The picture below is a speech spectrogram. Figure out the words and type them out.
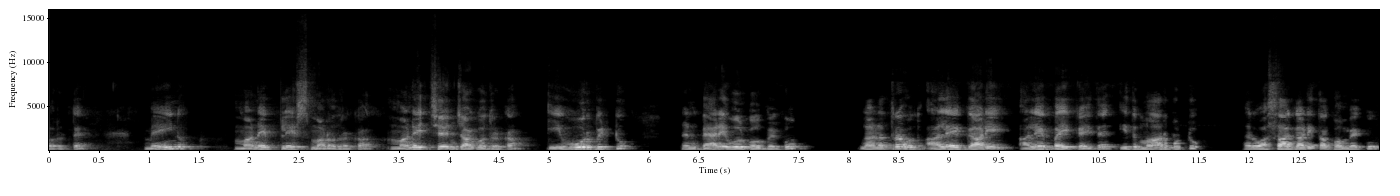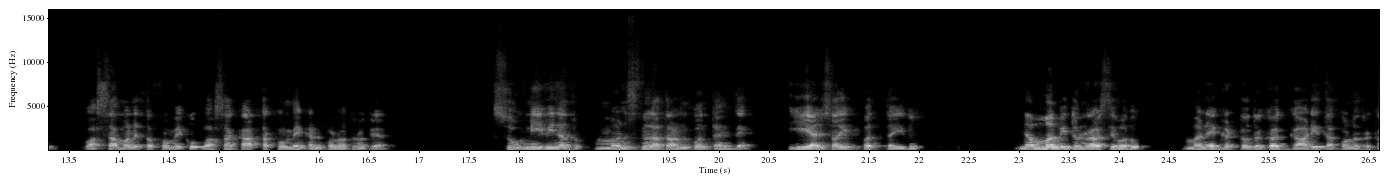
ಬರುತ್ತೆ. ಮೇಯ್ನ್ ಮನೆ ಪ್ಲೇಸ್ ಮಾಡೋದ್ರಕ ಮನೆ ಚೇಂಜ್ ಆಗೋದ್ರಕ ಈ ಊರ್ ಬಿಟ್ಟು ನಾನು ಬೇರೆ ಊರಿಗೆ ಹೋಗ್ಬೇಕು. ನನ್ನ ಹತ್ರ ಒಂದು ಹಳೆ ಗಾಡಿ, ಹಳೆ ಬೈಕ್ ಐತೆ, ಇದು ಮಾರ್ಬಿಟ್ಟು ನಾನು ಹೊಸ ಗಾಡಿ ತಕೊಬೇಕು ಹೊಸ ಮನೆ ತಕೊಬೇಕು ಹೊಸ ಕಾರ್ ತಗೊಬೇಕು ಅನ್ಕೊಳೋದ್ರಗೆ ಸೊ ನೀವೇನಾದ್ರೂ ಮನ್ಸಿನಲ್ಲಿ ಹತ್ರ ಅನ್ಕೊಂತ ಇದ್ದೆ. ಈ ಎರಡ್ ಸಾವಿರದ ಇಪ್ಪತ್ತೈದು ನಮ್ಮ ಮಿಥುನ ರಾಶಿಯವರು ಮನೆ ಕಟ್ಟೋದಕ್ಕ ಗಾಡಿ ತಕೊಂಡೋದ್ರಕ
